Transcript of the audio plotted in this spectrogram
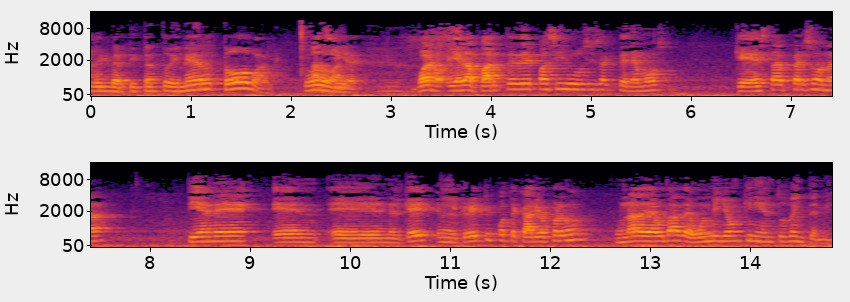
le invertí tanto dinero, todo vale, todo vale. Bueno, y en la parte de pasivos, Isaac, tenemos que esta persona tiene en, en, el, en el crédito hipotecario, perdón, una deuda de 1.520.000.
